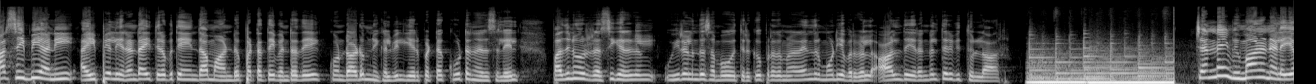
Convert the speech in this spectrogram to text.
ஆர்சிபி அணி ஐபிஎல் இரண்டாயிரத்தி இருபத்தி ஐந்தாம் ஆண்டு பட்டத்தை வென்றதை கொண்டாடும் நிகழ்வில் ஏற்பட்ட கூட்ட நெரிசலில் பதினோரு ரசிகர்கள் உயிரிழந்த சம்பவத்திற்கு பிரதமர் நரேந்திர மோடி அவர்கள் ஆழ்ந்த இரங்கல் தெரிவித்துள்ளார். சென்னை விமான நிலைய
